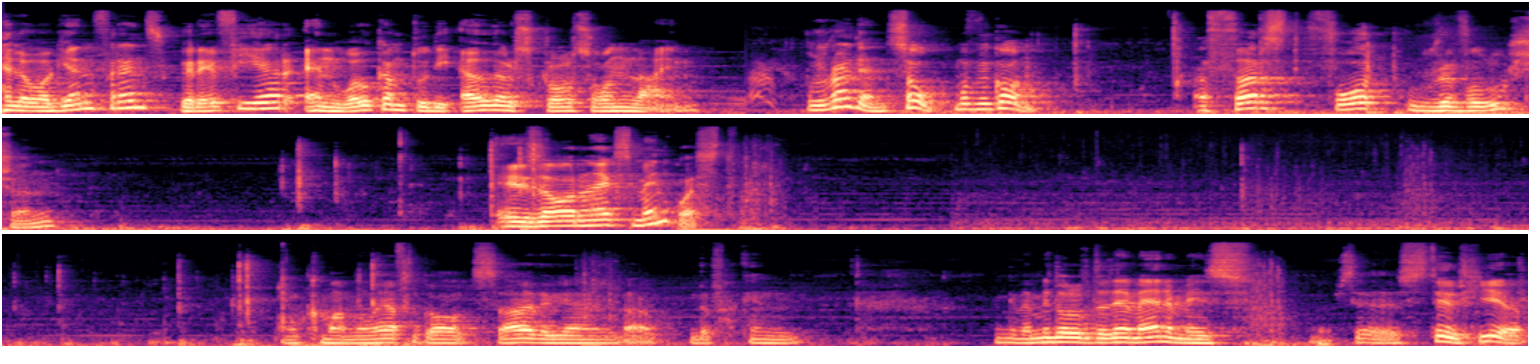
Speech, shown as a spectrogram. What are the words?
Hello again friends, Gref here and welcome to the Elder Scrolls Online. Alright then, so moving on. A Thirst for Revolution is our next main quest. Oh come on, now we have to go outside again. The, fucking in the middle of the damn enemies. They're uh, still here.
